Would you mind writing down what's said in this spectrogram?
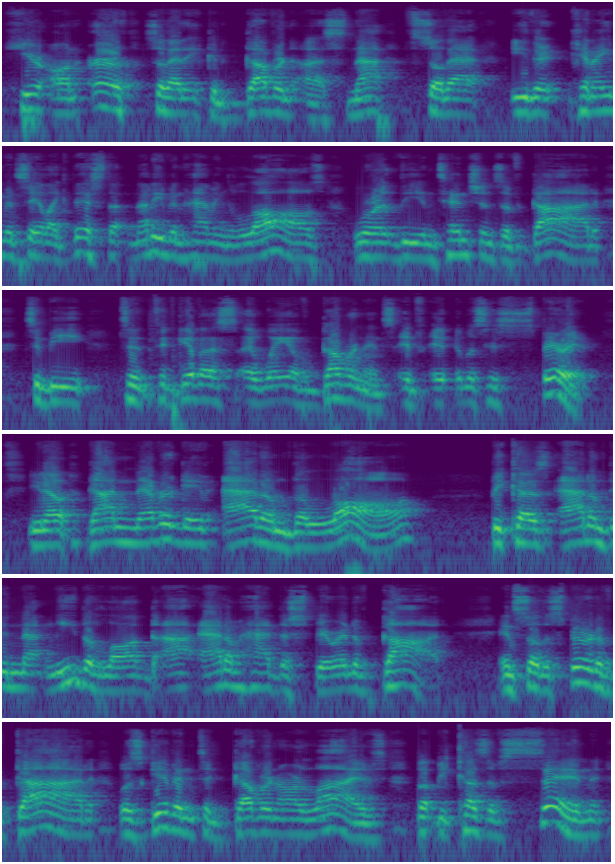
here on earth so that it could govern us, not so that either, can I even say like this, that not even having laws were the intentions of God to be, to, to give us a way of governance. It, it, it was his spirit. You know, God never gave Adam the law because Adam did not need the law. Adam had the Spirit of God. And so the Spirit of God was given to govern our lives. But because of sin,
